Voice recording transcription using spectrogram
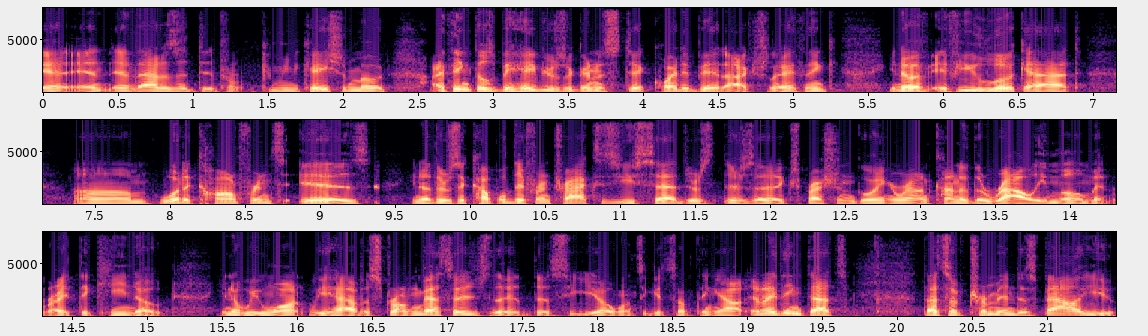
and, and, and that is a different communication mode, I think those behaviors are going to stick quite a bit actually. I think, you know, if, if you look at um, what a conference is, you know, there's a couple different tracks, as you said, there's, there's an expression going around kind of the rally moment, right, the keynote. You know, we want, we have a strong message, the, the CEO wants to get something out, and I think that's, that's of tremendous value.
